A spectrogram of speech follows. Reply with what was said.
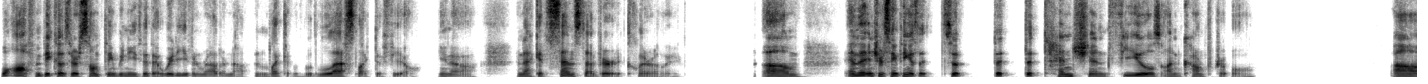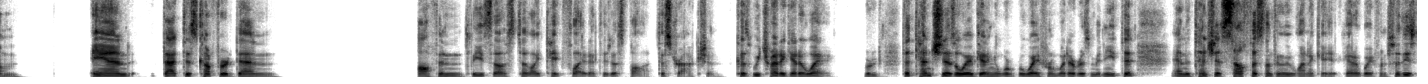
Well, often because there's something beneath it that we'd even rather not like less like to feel, you know, and I could sense that very clearly. Um, and the interesting thing is that so the the tension feels uncomfortable. Um, and that discomfort then often leads us to like take flight into just thought distraction because we try to get away. We're, the tension is a way of getting away from whatever's beneath it, and the tension itself is something we want to get, get away from. So these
